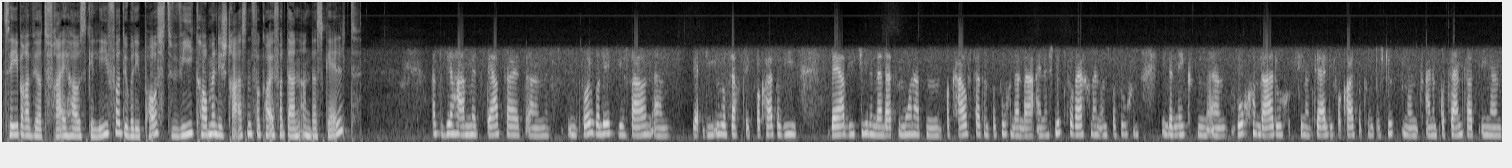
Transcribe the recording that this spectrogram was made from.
Zebra wird Freihaus geliefert über die Post. Wie kommen die Straßenverkäufer dann an das Geld? Also wir haben jetzt derzeit ähm, so überlegt, wir schauen ähm, die über 60 Verkäufer, wie wer wie viel in den letzten Monaten verkauft hat und versuchen dann da einen Schnitt zu rechnen und versuchen in den nächsten ähm, Wochen dadurch finanziell die Verkäufer zu unterstützen und einen Prozentsatz ihnen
